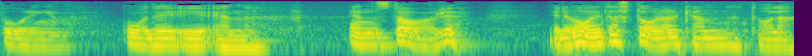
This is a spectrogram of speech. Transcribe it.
Tvååringen. Och det är en... En stare. Är det vanligt att starar kan tala?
